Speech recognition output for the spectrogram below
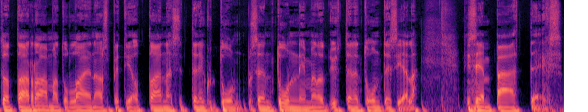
tota, raamatun lainaus piti ottaa aina sitten niin kuin tun, sen tunnin, meillä oli yhteinen tunti siellä, niin sen päätteeksi.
